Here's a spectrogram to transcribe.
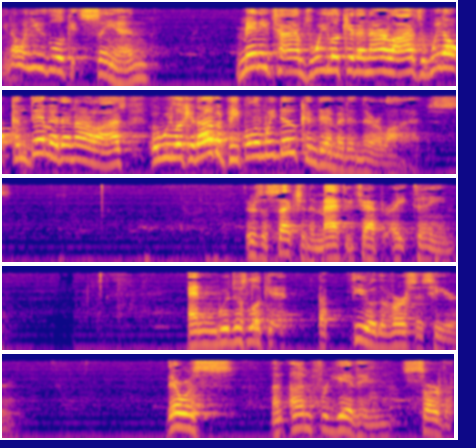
You know, when you look at sin, many times we look at it in our lives and we don't condemn it in our lives, but we look at other people and we do condemn it in their lives. There's a section in Matthew chapter 18, and we'll just look at a few of the verses here. There was an unforgiving servant.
